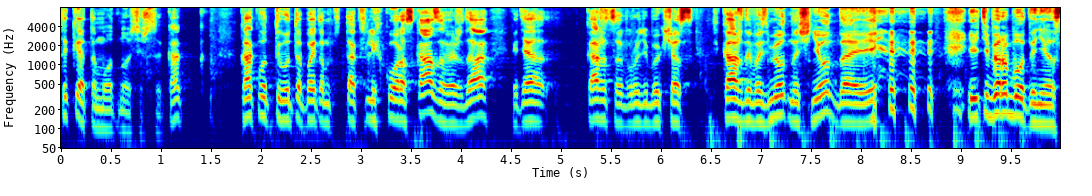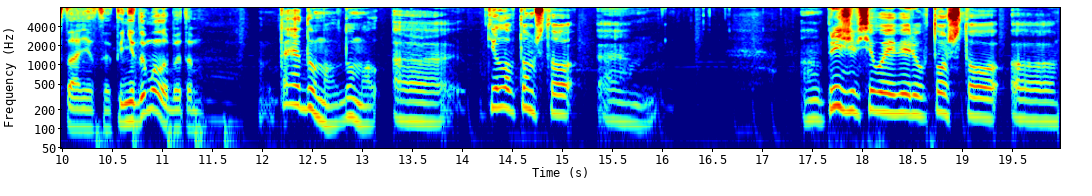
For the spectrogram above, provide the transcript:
ты к этому относишься? Как, как вот ты вот об этом так легко рассказываешь, да? Хотя кажется, вроде бы сейчас каждый возьмет, начнет, да, и, и у тебя работы не останется. Ты не думал об этом? Да, я думал, думал. Э, дело в том, что эм, э, прежде всего я верю в то, что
